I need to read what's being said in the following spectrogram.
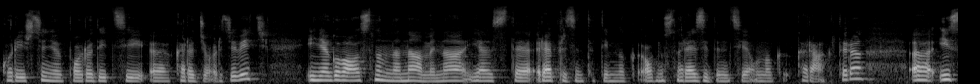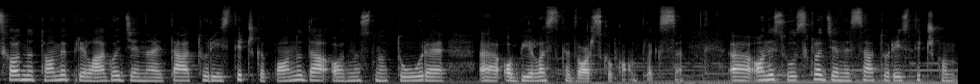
korišćenje porodici e, Karadžorđević i njegova osnovna namena jeste reprezentativnog, odnosno rezidencijalnog karaktera. E, ishodno tome prilagođena je ta turistička ponuda, odnosno ture e, obilaska dvorskog kompleksa. One su usklađene sa turističkom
